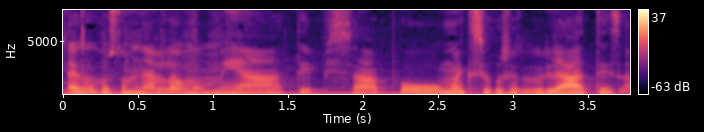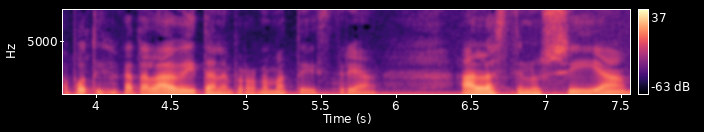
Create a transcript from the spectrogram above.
εγώ έχω στο μυαλό μου μία τύπησα που μου εξήγησε τη δουλειά της. Από ό,τι είχα καταλάβει ήταν προγραμματίστρια. Αλλά στην ουσία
